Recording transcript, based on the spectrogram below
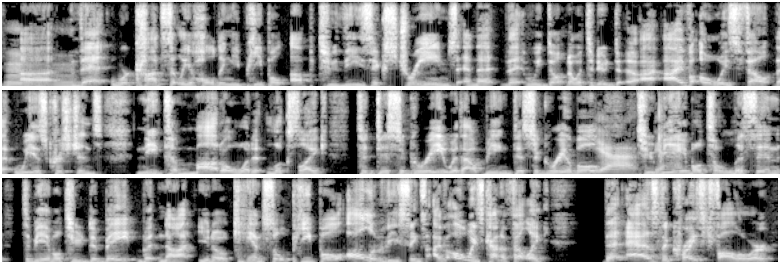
mm. uh, that we're constantly holding people up to these extremes and that, that we don't know what to do. I, I've always felt that we as Christians need to model what it looks like to disagree without being disagreeable, yeah, to yeah. be able to listen, to be able to debate, but not, you know, cancel people, all of these things. I've always kind of felt like that as the Christ follower,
